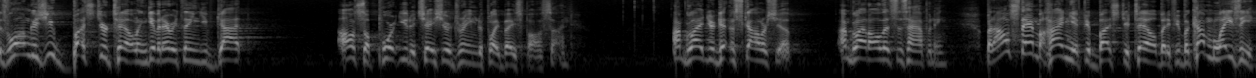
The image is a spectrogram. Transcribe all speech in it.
as long as you bust your tail and give it everything you've got, I'll support you to chase your dream to play baseball, son. I'm glad you're getting a scholarship. I'm glad all this is happening. But I'll stand behind you if you bust your tail. But if you become lazy,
